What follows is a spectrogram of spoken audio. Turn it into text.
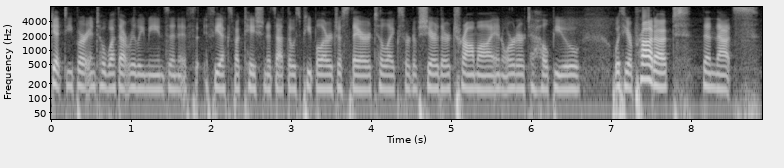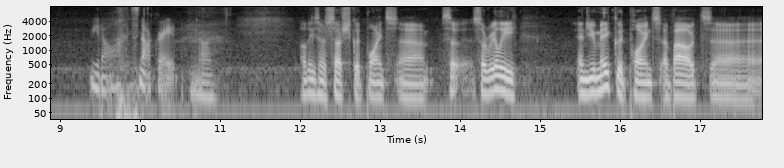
get deeper into what that really means and if if the expectation is that those people are just there to like sort of share their trauma in order to help you with your product then that's you know it's not great No. Oh, these are such good points. Um, so, so really, and you make good points about uh,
